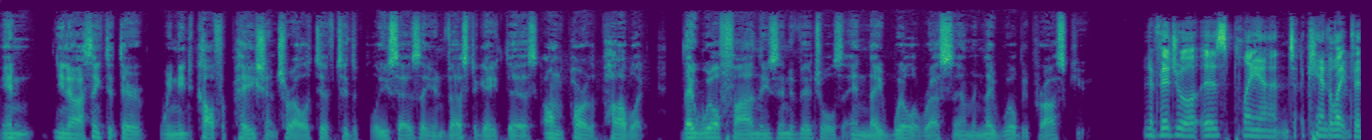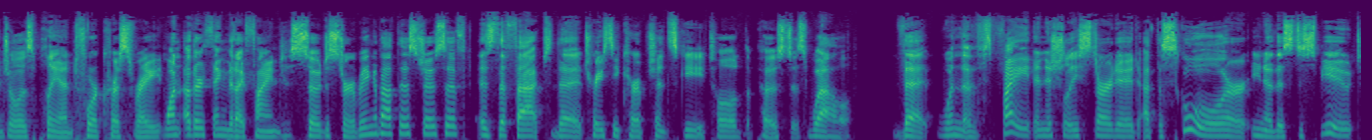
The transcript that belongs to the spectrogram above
And you know i think that there we need to call for patience relative to the police as they investigate this on the part of the public. They will find these individuals and they will arrest them and they will be prosecuted and a vigil is planned, a candlelight vigil is planned for Chris Wright. One other thing that I find so disturbing about this, Joseph, is the fact that Tracy Karapchinsky told the Post as well that when the fight initially started at the school or, you know, this dispute,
